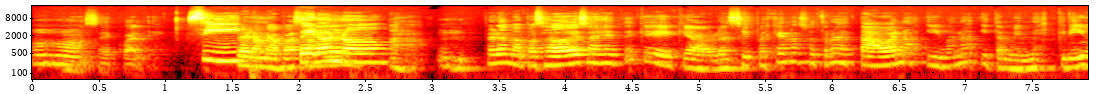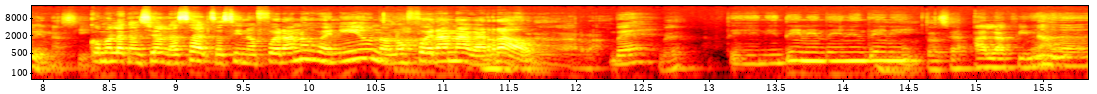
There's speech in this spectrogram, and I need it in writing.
No sé cuál es. Sí, Pero me ha pasado. pero no. Ajá. Pero me ha pasado de esa gente que, que habla así, pues que nosotros estábamos, íbamos y también me escriben así. Como la canción La Salsa, si no fuéramos venidos, no nos fueran no agarrados. agarrados. ¿Ves? ¿Ves? Tini, tini, tini, tini. Entonces, a la final, Ajá.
